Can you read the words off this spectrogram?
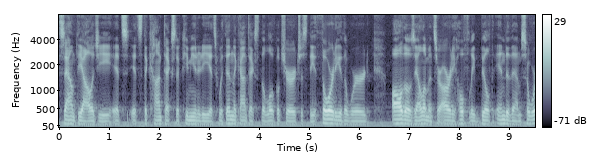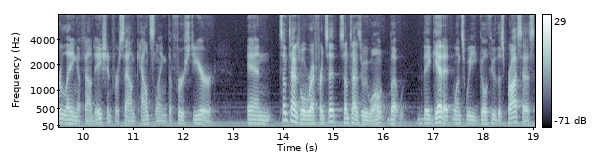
sound theology. It's it's the context of community. It's within the context of the local church. It's the authority of the word. All those elements are already hopefully built into them. So we're laying a foundation for sound counseling the first year, and sometimes we'll reference it, sometimes we won't, but they get it once we go through this process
